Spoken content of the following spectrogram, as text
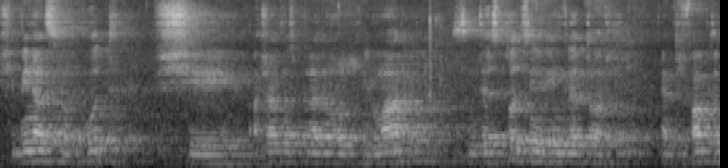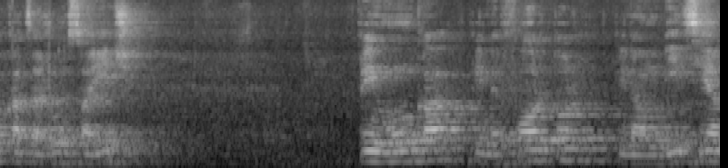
Și bine ați făcut și, așa cum spunea domnul primar, sunteți toți învingători pentru faptul că ați ajuns aici prin munca, prin efortul, prin ambiția,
